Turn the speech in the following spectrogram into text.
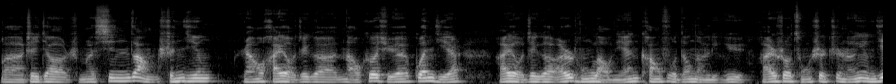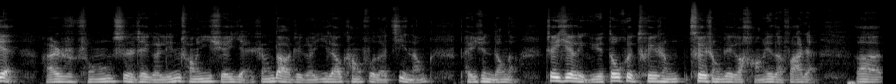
啊，这叫什么心脏神经，然后还有这个脑科学关节，还有这个儿童老年康复等等领域，还是说从事智能硬件。还是从事这个临床医学衍生到这个医疗康复的技能培训等等这些领域都会推升催生这个行业的发展，呃，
